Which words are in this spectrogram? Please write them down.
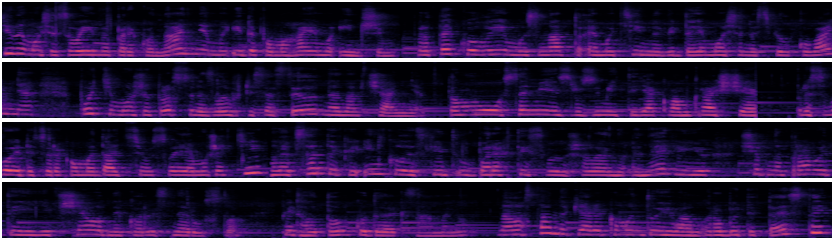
Ділимося своїми переконаннями і допомагаємо іншим. Проте, коли ми занадто емоційно віддаємося на спілкування, потім може просто не залишитися сили на навчання. Тому самі зрозумійте, як вам краще присвоїти цю рекомендацію у своєму житті, але все-таки інколи слід вберегти свою шалену енергію, щоб направити її в ще одне корисне русло. Підготовку до екзамену. Наостанок я рекомендую вам робити тести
